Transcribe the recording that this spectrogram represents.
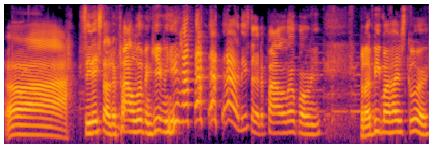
Ah, see, they started to pile up and get me. they started piling up on me. But I beat my high score,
